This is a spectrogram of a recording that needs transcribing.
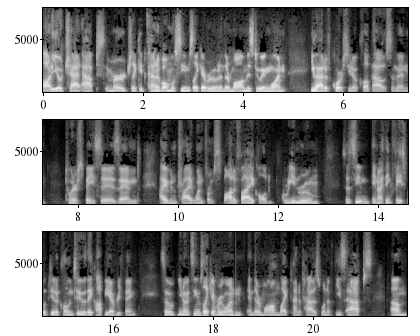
audio chat apps emerged. Like it kind of almost seems like everyone and their mom is doing one. You had, of course, you know, Clubhouse and then Twitter Spaces, and I even tried one from Spotify called Green Room. So it seemed, you know, I think Facebook did a clone too. They copy everything. So you know, it seems like everyone and their mom like kind of has one of these apps. Um,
